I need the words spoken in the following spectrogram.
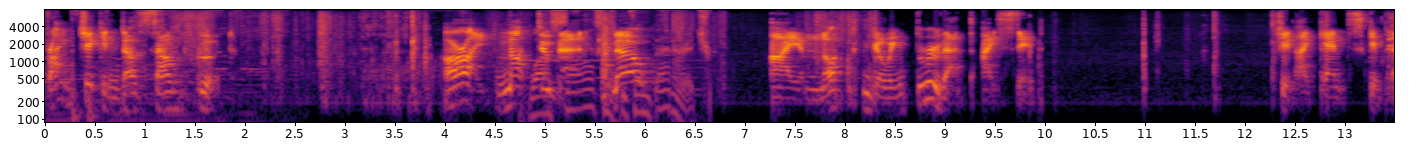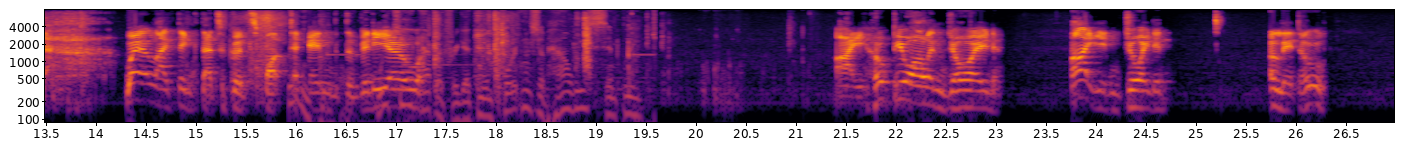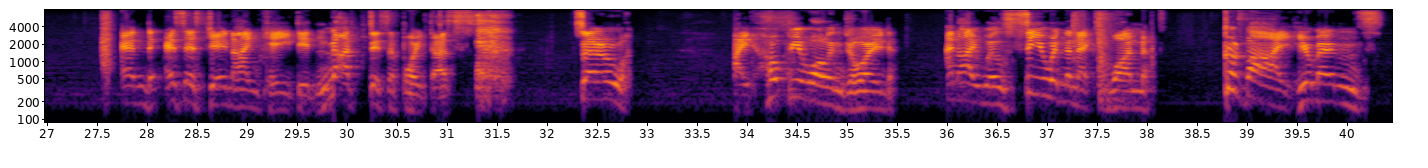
Fried chicken does sound good. Alright, not While too bad. science has become No, better at tr- I am not going through that, I said. Shit, I can't skip that. Well, I think that's a good spot to end the video. We can't forget the importance of how we simply I hope you all enjoyed. I enjoyed it a little. And SSJ9K did not disappoint us. So, I hope you all enjoyed, and I will see you in the next one. Goodbye, humans!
